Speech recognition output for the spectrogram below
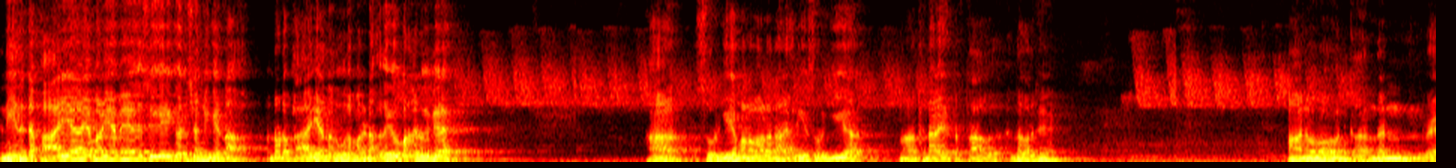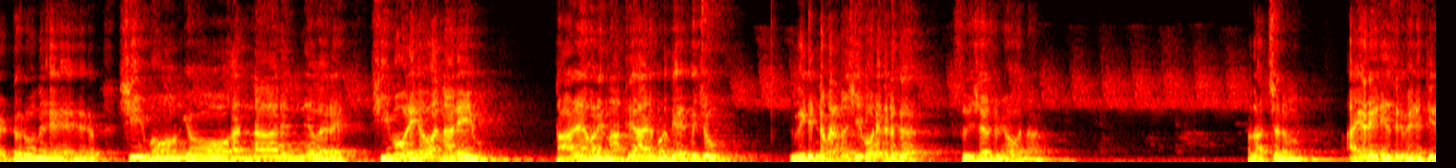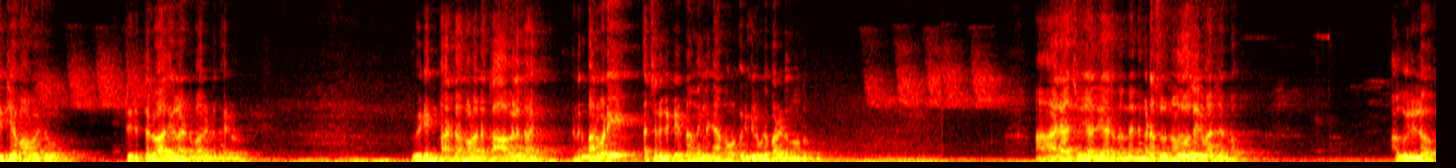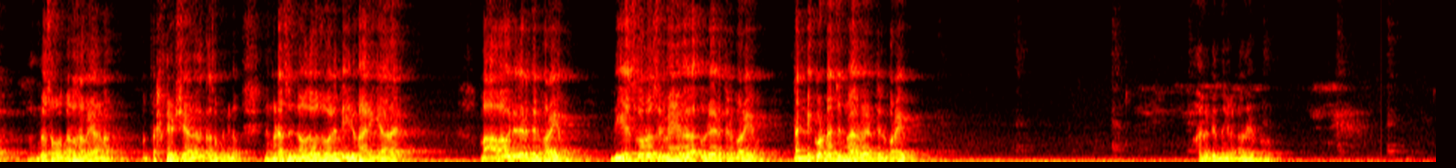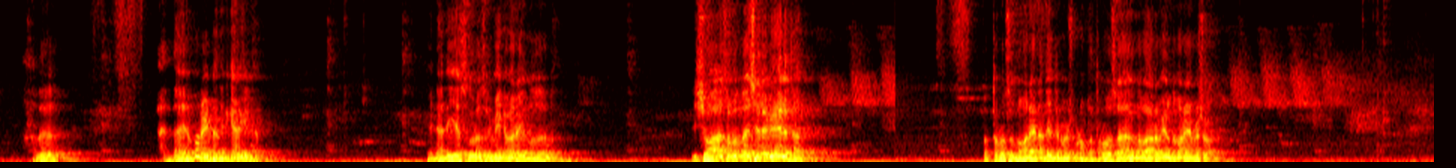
നീ നിന്റെ ഭാര്യയായ മറിയമേ സ്വീകരിക്കുവാൻ ശങ്കിക്കേണ്ട. കണ്ടോ അവിടെ ഭാര്യ എന്ന ദൂതൻ പറയണ്ട അത് ദൈവം പറഞ്ഞിട്ടില്ലേ ആ സ്വർഗീയ മണവാളനായ അല്ലെങ്കിൽ സ്വർഗീയ നാഥനായ കർത്താവ് എന്താ പറഞ്ഞ്? ആനോൻ കാന്തൻ വേട്ടൊരു നേരം ഷിമോൻ യോഹന്നാൻ എന്നിവരെ ഷിമോനെ യോഹന്നാനെയും താഴെ പറയുന്ന അധികാരം കൊടുത്ത് ഏൽപ്പിച്ചു. വീടിന്റെ ഭരണം ഷിമോനെ നിനക്ക്. സുവിശേഷം യോഹന്നാനും. അത് അച്ഛനും അയറേനിയ സിനിമേനെ തിരുത്തിയ മാറിച്ചു തിരുത്തൽവാദികളായിട്ട് മാറിയിട്ട് കാര്യമുള്ളൂ. വീടിൻ ഭരണം എന്നുള്ളതിനെ കാവലെന്നാക്കി എനിക്ക് മറുപടി അച്ഛന് കിട്ടിയിട്ടുണ്ടെങ്കിൽ ഞാൻ ഒരിക്കലും കൂടി പറയണമെന്ന് തോന്നുന്നു. ആരാച്ചു ഈ അധികാരം തന്നെ. നിങ്ങളുടെ സുന്നോദോസ് തീരുമാനിച്ചിട്ടുണ്ടോ? അതുമില്ലല്ലോ. നിങ്ങളുടെ സ്വതന്ത്ര സഭയാണ്. ഉത്തരകക്ഷിയാണ് അതൊക്കെ സംബന്ധിക്കണം നിങ്ങളുടെ സുന്നോദോസ് പോലെ തീരുമാനിക്കാതെ ബാബ ഒരു തരത്തിൽ പറയും ഡി എസ് കോറോസിനുമേനി ഒരു തരത്തിൽ പറയും തണ്ണിക്കൊട്ടച്ചൻ വേറൊരു തരത്തിൽ പറയും. അതിലൊക്കെ എന്തെങ്കിലും കഥയുണ്ടോ? അത് എന്തായാലും പറയേണ്ടതെന്ന് എനിക്കറിയില്ല. പിന്നെ അത് എസ് കുറോ സിനിമയിൽ പറയുന്നത് വിശ്വാസമെന്ന ശിലവേലെന്ന്. പത്രോസ് എന്ന് പറയാൻ അദ്ദേഹത്തിന് വിഷമാണ് പത്രോസ് എന്ന പാറവേൽ എന്ന് പറയാൻ വിഷമാണ്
